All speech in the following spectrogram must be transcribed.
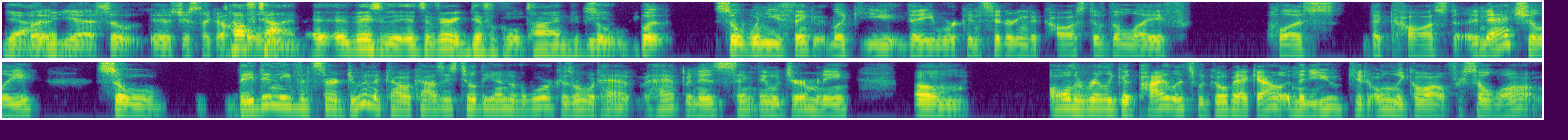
Yeah, but I mean, yeah, so it was just like a tough whole... time. It, it basically, it's a very difficult time to be. So, but so when you think like you, they were considering the cost of the life plus the cost, and actually, so they didn't even start doing the kamikazes till the end of the war because what would ha- happen is same thing with Germany. Um, all the really good pilots would go back out, and then you could only go out for so long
